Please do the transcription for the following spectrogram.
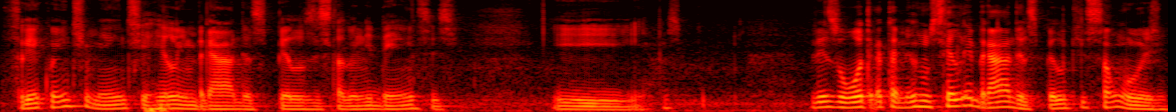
frequentemente relembradas pelos estadunidenses e, vez ou outra, até mesmo celebradas pelo que são hoje.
